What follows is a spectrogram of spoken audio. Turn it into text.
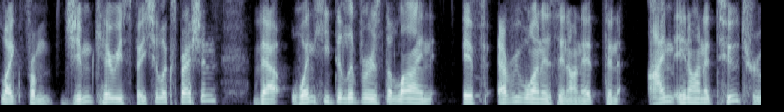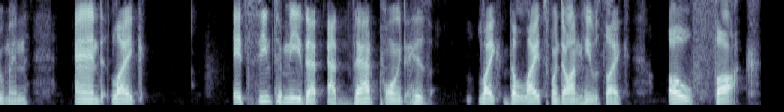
like from Jim Carrey's facial expression, that when he delivers the line, if everyone is in on it, then I'm in on it too, Truman. And like, it seemed to me that at that point, his like the lights went on and he was like, oh, fuck.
